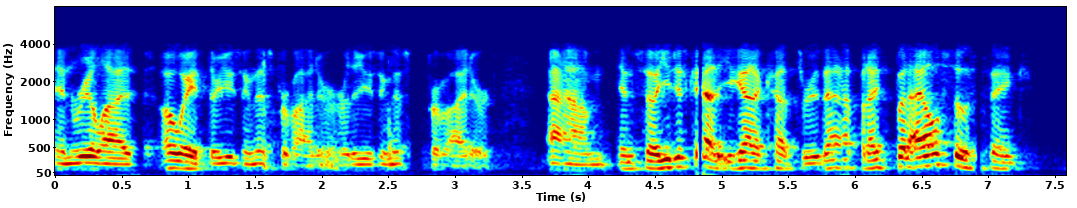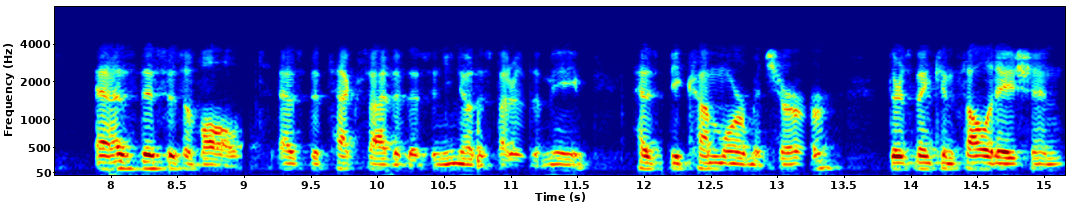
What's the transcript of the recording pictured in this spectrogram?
and realize, "Oh, wait, they're using this provider or they're using this provider." Um, and so you just got you got to cut through that. But I But I also think as this has evolved, as the tech side of this, and you know this better than me, has become more mature, there's been consolidation,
